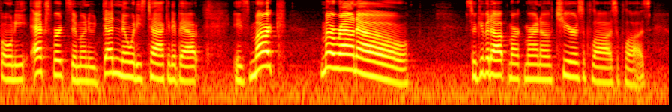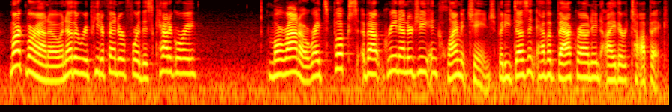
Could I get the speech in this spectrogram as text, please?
phony expert, someone who doesn't know what he's talking about, is Marc Morano. So give it up, Marc Morano. Cheers, applause, applause. Marc Morano, another repeat offender for this category. Morano writes books about green energy and climate change, but he doesn't have a background in either topic.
